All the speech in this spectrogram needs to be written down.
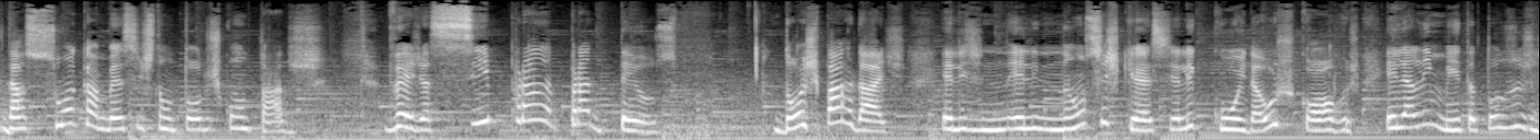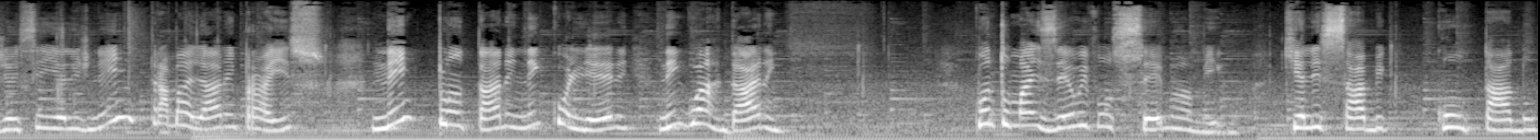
da sua cabeça estão todos contados. Veja, se para Deus dois pardais. Ele, ele não se esquece, ele cuida, os corvos, ele alimenta todos os dias, sem eles nem trabalharem para isso, nem plantarem, nem colherem, nem guardarem. Quanto mais eu e você, meu amigo, que ele sabe contado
